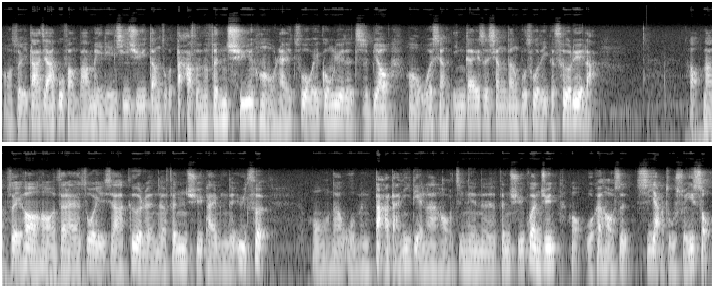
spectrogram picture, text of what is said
哦，所以大家不妨把美联西区当做大分分区哦，来作为攻略的指标哦，我想应该是相当不错的一个策略啦。好，那最后哈，再来做一下个人的分区排名的预测。哦，那我们大胆一点啦哈，今天的分区冠军哦，我看好是西雅图水手。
